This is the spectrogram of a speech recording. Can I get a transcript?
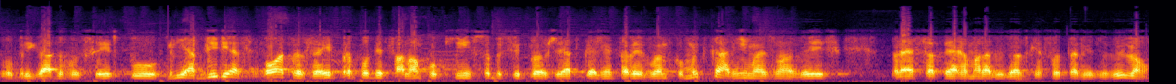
Obrigado a vocês por me abrirem as portas aí para poder falar um pouquinho sobre esse projeto que a gente está levando com muito carinho mais uma vez para essa terra maravilhosa que é Fortaleza, viu, João?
